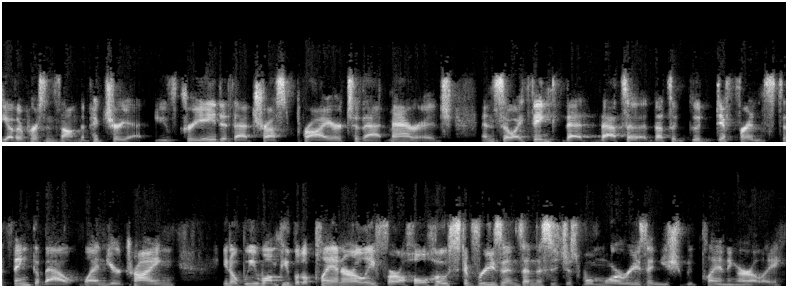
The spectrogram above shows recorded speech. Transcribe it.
the other person's not in the picture yet. You've created that trust prior to that marriage. And so I think that that's a that's a good difference to think about when you're trying you know, we want people to plan early for a whole host of reasons and this is just one more reason you should be planning early.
